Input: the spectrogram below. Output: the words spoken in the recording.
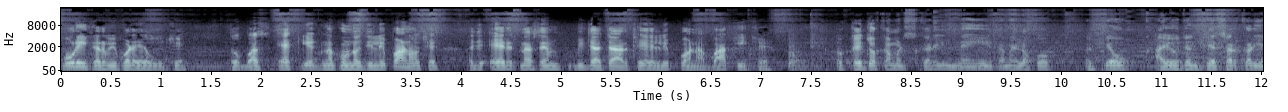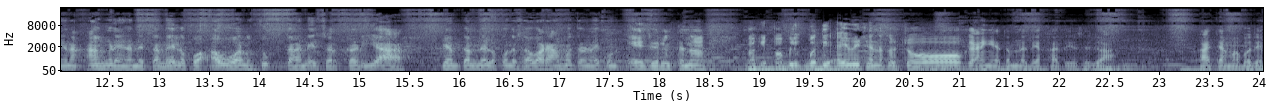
પૂરી કરવી પડે એવું છે. તો બસ એક યજ્ઞ કુંડ હજી લીપાણો છે, હજી એ રીતના સેમ બીજા ચાર છે એ લીપવાના બાકી છે. તો કેજો કમેન્ટ્સ કરી નહીં તમે લોકો કેવું આયોજન છે સરકડિયાના આંગણે અને તમે લોકો આવવાનું ચૂકતા નહીં સરકડિયા. જેમ તમને લોકોને સવારે આમંત્રણ આપ્યું ને એ જ રીતના. બાકી પબ્લિક બધી આવી છે ને તો જો કે અહીંયા તમને દેખાતી હશે, જો આ ખાંચામાં બધે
